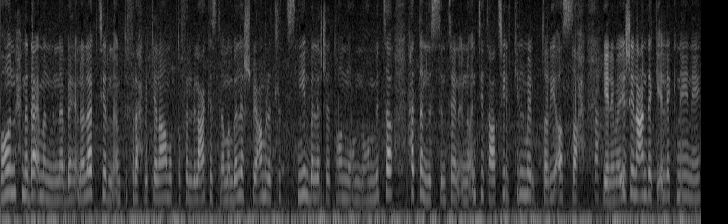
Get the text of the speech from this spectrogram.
فهون نحن دائما بننبه إنه لا كثير الأم تفرح بكلام الطفل بالعكس لما بلش بعمر ثلاث سنين بلشت هون مهمتها حتى من السنتين إنه انت تعطيه الكلمة بالطريقة الصح صح. يعني ما يجي لعندك يقول لك نينة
